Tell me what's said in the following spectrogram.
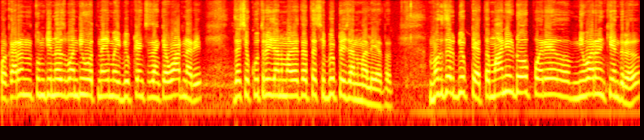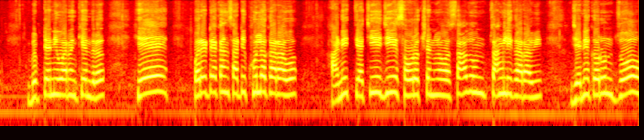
प कारण तुमची नसबंदी होत नाही मग बिबट्यांची संख्या वाढणार आहे. जसे कुत्रे जन्माला येतात तसे बिबटे जन्माला येतात. मग जर बिबट्या तर माणिकडो पर्य निवारण केंद्र बिबट्या निवारण केंद्र हे पर्यटकांसाठी खुलं करावं आणि त्याची जी संरक्षण व्यवस्था अजून चांगली करावी जेणेकरून जो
